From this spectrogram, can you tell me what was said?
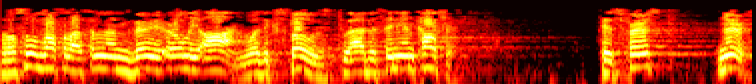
Rasulullah ﷺ very early on was exposed to Abyssinian culture. His first nurse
